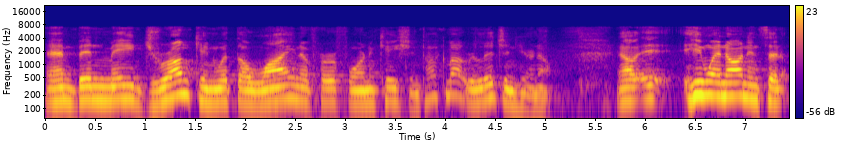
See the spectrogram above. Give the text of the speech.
and been made drunken with the wine of her fornication. Talk about religion here now. Now, it, he went on and said,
